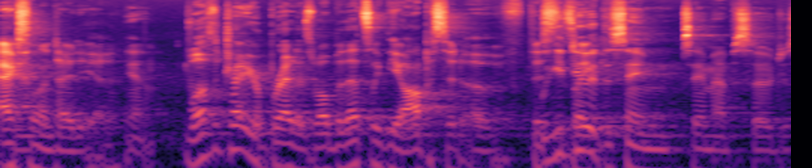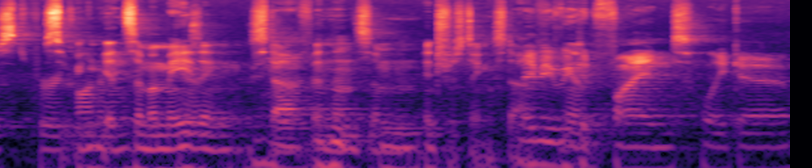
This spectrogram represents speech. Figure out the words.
Excellent idea. Yeah. We'll have to try your bread as well, but that's like the opposite of this. we could do like, it the same same episode just for so we can get some amazing stuff and then some Mhm. interesting stuff. Maybe we Yeah. could find like a,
